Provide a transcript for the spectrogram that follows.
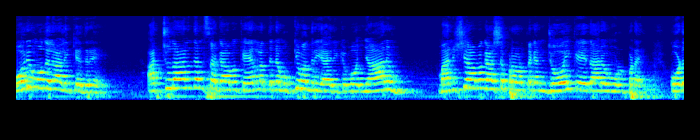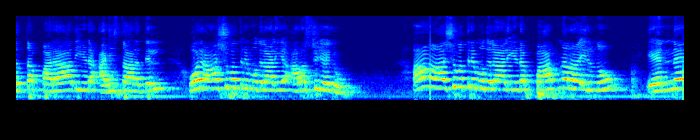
ഒരു മുതലാളിക്കെതിരെ അച്യുതാനന്ദൻ സഖാവ് കേരളത്തിന്റെ മുഖ്യമന്ത്രിയായിരിക്കുമ്പോൾ ഞാനും മനുഷ്യാവകാശ പ്രവർത്തകൻ ജോയ് കേദാരവും ഉൾപ്പെടെ കൊടുത്ത പരാതിയുടെ അടിസ്ഥാനത്തിൽ ഒരു ആശുപത്രി മുതലാളിയെ അറസ്റ്റ് ചെയ്തു. ആ ആശുപത്രി മുതലാളിയുടെ പാർട്ട്ണറായിരുന്നു എന്നെ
